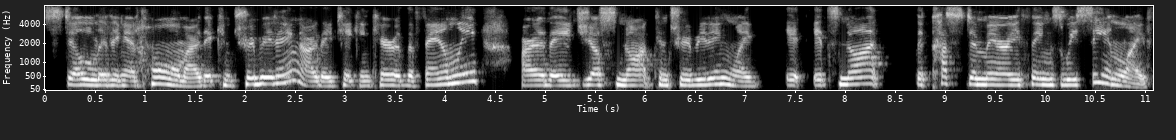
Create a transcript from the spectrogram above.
still living at home? Are they contributing? Are they taking care of the family? Are they just not contributing? Like it, it's not the customary things we see in life.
